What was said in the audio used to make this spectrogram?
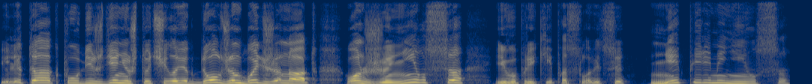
или так, по убеждению, что человек должен быть женат. Он женился и, вопреки пословице, не переменился.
